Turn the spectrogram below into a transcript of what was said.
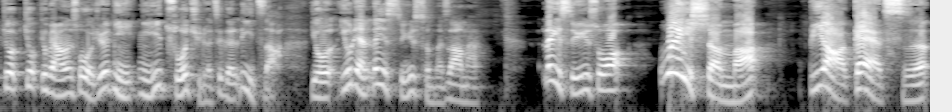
就就就比方说，我觉得你你所举的这个例子啊，有有点类似于什么，知道吗？类似于说，为什么比尔盖茨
